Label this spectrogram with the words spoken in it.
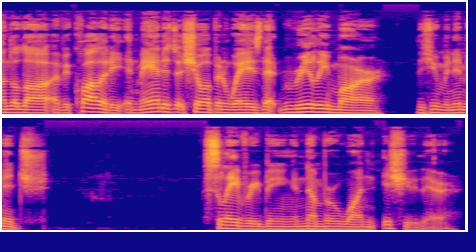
on the law of equality, and man does it show up in ways that really mar the human image. Slavery being a number one issue there.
